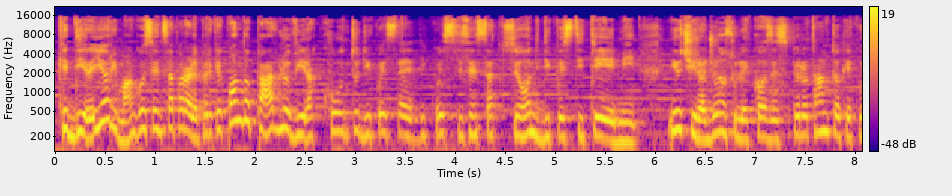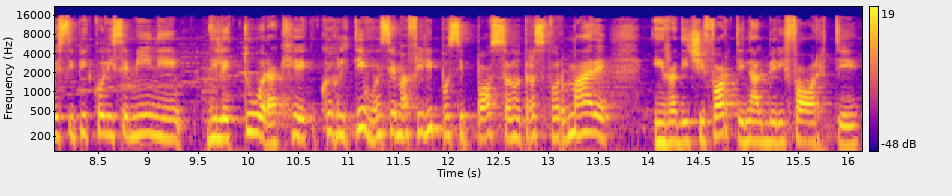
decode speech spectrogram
che dire, io rimango senza parole perché quando parlo vi racconto di queste, di queste, sensazioni, di questi temi, io ci ragiono sulle cose, spero tanto che questi piccoli semini di lettura che coltivo insieme a Filippo si possano trasformare in radici forti, in alberi forti.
